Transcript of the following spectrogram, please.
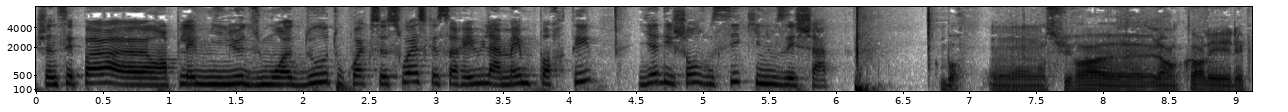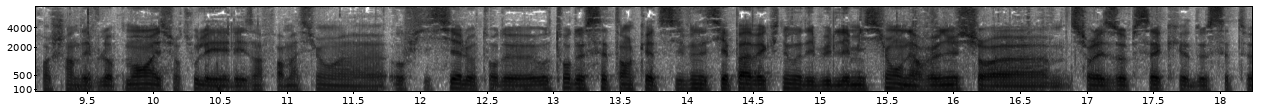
je ne sais pas, euh, en plein milieu du mois d'août ou quoi que ce soit. Est-ce que ça aurait eu la même portée? Il y a des choses aussi qui nous échappent. Bon, on suivra euh, là encore les, prochains développements et surtout les, informations euh, officielles autour de, autour de cette enquête. Si vous n'étiez pas avec nous au début de l'émission, on est revenu sur, euh, sur les obsèques de cette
